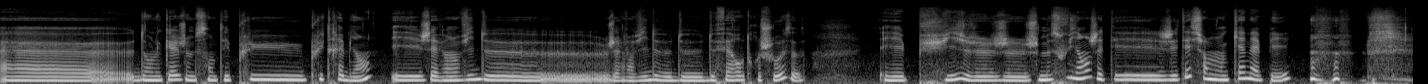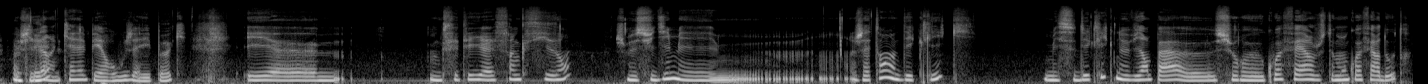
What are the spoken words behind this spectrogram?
euh, dans lequel je me sentais plus, plus très bien, et j'avais envie de, j'avais envie de- de faire autre chose. Et puis je, je- je me souviens, j'étais, j'étais sur mon canapé. J'avais un canapé rouge à l'époque, et euh, donc c'était il y a 5-6 ans. Je me suis dit, mais hum, j'attends un déclic, mais ce déclic ne vient pas euh, sur euh, quoi faire, justement, quoi faire d'autre.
